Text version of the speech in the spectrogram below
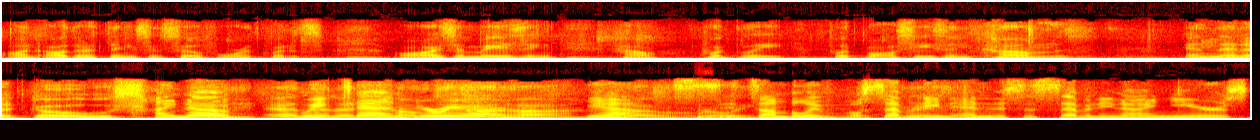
on other things and so forth, but it's always amazing how quickly football season comes. And then it goes. I know. And Week then it 10. comes Here we again, are. huh? Yeah. No, it's- really. It's unbelievable. It's 70 amazing. and this is 79 years.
